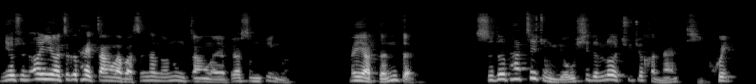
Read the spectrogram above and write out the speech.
你又说，哎呀，这个太脏了，把身上都弄脏了，也，不要生病了。哎呀，等等，使得他这种游戏的乐趣就很难体会，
